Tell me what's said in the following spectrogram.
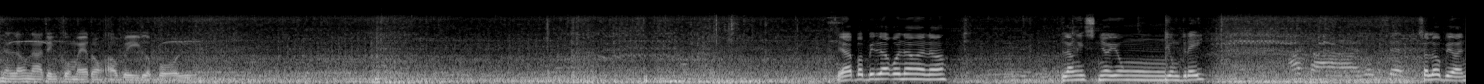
na lang natin kung mayroong available kaya pabili ako ng ano langis nyo yung yung gray Ah, sa loob, sir. sa loob yun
